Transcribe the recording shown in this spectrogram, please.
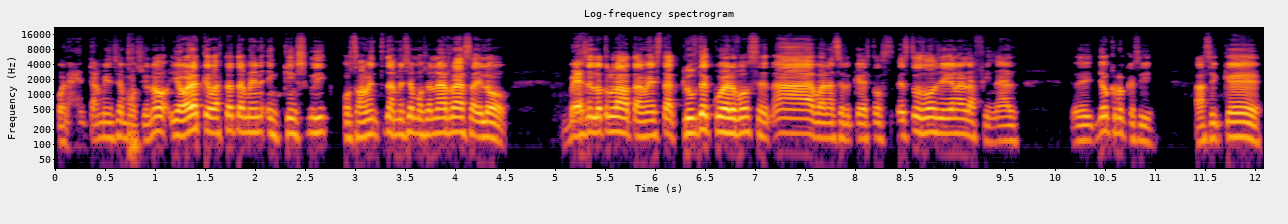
pues la gente también se emocionó. Y ahora que va a estar también en Kings League, pues obviamente también se emociona la raza y lo ves del otro lado también está Club de Cuervos. ah, van a hacer que estos, estos dos lleguen a la final. Eh, yo creo que sí. Así que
